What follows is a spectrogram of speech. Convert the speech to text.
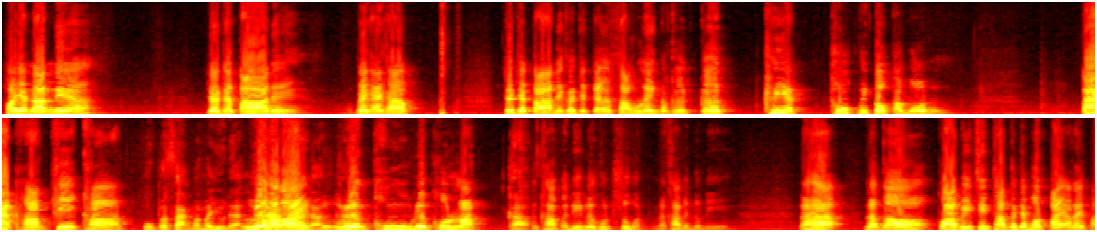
เพราะฉะนั้นเนี่ยเจ้าชะตาเนี่ยเป็นไงครับ เจ้าชะตาเนี่ยก็จะเจอเสาเล็งก็คือเกิดเครียดทุกข์วิตกกังวลแตกหักฉีกขาดอุปสรรคมันมาอยู่นะเรื่องอะไร ยู่หน้าบ้านนะเรื่องคู่เรื่องคนรัก ครับ นะครับอันนี้เรื่องหุ้นส่วนนะครับเป็นตัวนี้นะฮะแล้วก็ความมีสินธรรมก็จะหมดไปอะไรไป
